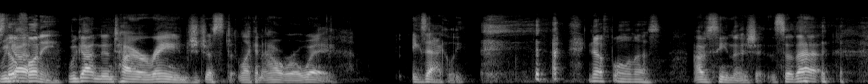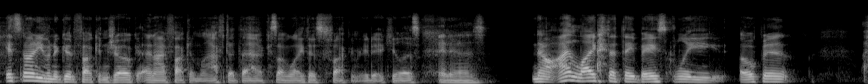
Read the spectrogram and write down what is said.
we still got funny. We got an entire range just like an hour away. Exactly. You're not fooling us. I've seen that shit. So that it's not even a good fucking joke, and I fucking laughed at that because I'm like, this is fucking ridiculous. It is. Now I like that they basically open.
